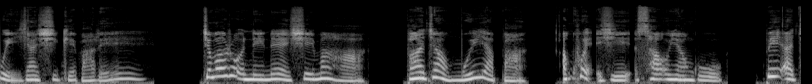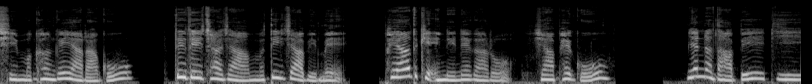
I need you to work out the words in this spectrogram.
ဝေရရှိခဲ့ပါတယ်။ကျမတို့အနေနဲ့ရှေမဟာဘာကြောင့်မွေးရပါအခွင့်အရေးအဆောင်အယောင်ကိုပေးအပ်ခြင်းမခံခဲ့ရတာကိုတည်တည်ချာချာမသိကြပေမဲ့ဖျားသခင်အနေနဲ့ကတော့ယာဖက်ကိုမျက်နှာသာပေးပြီး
